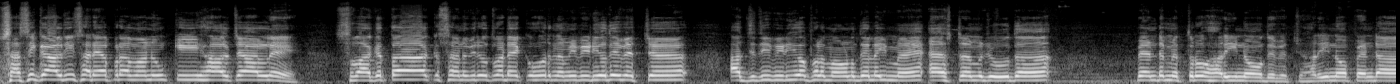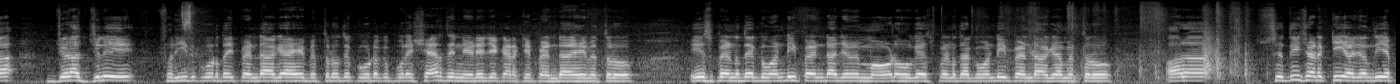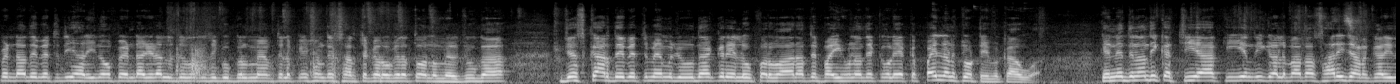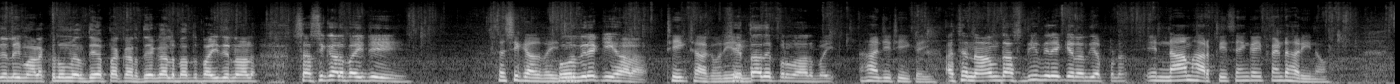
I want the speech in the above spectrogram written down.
ਸਤਿ ਸ਼੍ਰੀ ਅਕਾਲ ਜੀ ਸਾਰਿਆਂ ਭਰਾਵਾਂ ਨੂੰ, ਕੀ ਹਾਲ ਚਾਲ ਨੇ? ਸਵਾਗਤ ਆ ਕਿਸਾਨ ਵੀਰੋ ਤੁਹਾਡਾ ਇੱਕ ਹੋਰ ਨਵੀਂ ਵੀਡੀਓ ਦੇ ਵਿੱਚ। ਅੱਜ ਦੀ ਵੀਡੀਓ ਫਿਲਮਾਉਣ ਦੇ ਲਈ ਮੈਂ ਇਸ ਟਾਈਮ ਮੌਜੂਦ ਆ ਪਿੰਡ ਮਿੱਤਰੋ ਹਰੀਨੌ ਦੇ ਵਿੱਚ। ਹਰੀਨੌ ਪਿੰਡ ਆ, ਜਿਹੜਾ ਜ਼ਿਲ੍ਹੇ ਫਰੀਦਕੋਟ ਦਾ ਹੀ ਪਿੰਡ ਆ ਗਿਆ ਇਹ ਮਿੱਤਰੋ ਤੇ ਕੋਟਕਪੂਰੇ ਸ਼ਹਿਰ ਦੇ ਨੇੜੇ ਜੇ ਕਰਕੇ ਪਿੰਡ ਆ ਇਹ ਮਿੱਤਰੋ। ਇਸ ਪਿੰਡ ਦੇ ਗਵੰਡੀ ਪਿੰਡ ਆ, ਜਿਵੇਂ ਮੌੜ ਹੋ ਗਿਆ, ਇਸ ਪਿੰਡ ਦਾ ਗਵੰਡੀ ਪਿੰਡ ਆ ਗਿਆ ਮਿੱਤਰੋ। ਔਰ ਸਿੱਧੀ ਸੜਕ ਹੀ ਆ ਜਾਂਦੀ ਹੈ ਪਿੰਡਾਂ ਦੇ ਵਿੱਚ ਦੀ ਹਰੀਨੋ ਪਿੰਡ ਆ ਜਿਹੜਾ ਜਦੋਂ ਤੁਸੀਂ ਗੂਗਲ ਮੈਪ ਤੇ ਲੋਕੇਸ਼ਨ ਤੇ ਸਰਚ ਕਰੋਗੇ ਤਾਂ ਤੁਹਾਨੂੰ ਮਿਲ ਜੂਗਾ। ਜਿਸ ਘਰ ਦੇ ਵਿੱਚ ਮੈਂ ਮੌਜੂਦ ਆ ਘਰੇਲੂ ਪਰਿਵਾਰ ਆ ਤੇ ਬਾਈ ਹੁਣਾਂ ਦੇ ਕੋਲੇ ਇੱਕ ਪਹਿਲਣ ਝੋਟੀ ਵਿਕਾਊ ਆ। ਕਿੰਨੇ ਦਿਨਾਂ ਦੀ ਕੱਚੀ ਆ ਕੀ ਇਹਦੀ ਗੱਲਬਾਤ ਆ ਸਾਰੀ ਜਾਣਕਾਰੀ ਦੇ ਲਈ ਮਾਲਕ ਨੂੰ ਮਿਲਦੇ ਆਪਾਂ ਕਰਦੇ ਆ ਗੱਲਬਾਤ ਬਾਈ ਦੇ ਨਾਲ। ਸਤਿ ਸ਼੍ਰੀ ਅਕਾਲ ਬਾਈ ਜੀ। ਸਤਿ ਸ਼੍ਰੀ ਅਕਾਲ ਬਾਈ ਹੋਰ ਵੀਰੇ ਕੀ ਹਾਲ ਆ? ਠੀਕ ਠਾਕ ਵਧੀਆ ਜੀ। ਖੇਤਾਂ ਦੇ ਪਰਿਵਾਰ ਬਾਈ। ਹਾਂਜੀ ਠੀਕ ਹੈ ਜੀ। ਅੱਛਾ ਨਾਮ ਦੱਸ ਦੀ ਵੀਰੇ ਕਿਹਨਾਂ ਦੀ ਆਪਣਾ? ਇਹ ਨਾਮ ਹਰਪ੍ਰੀਤ ਸਿੰਘ ਹੈ ਜੀ, ਪਿੰਡ ਹਰੀਨੋ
